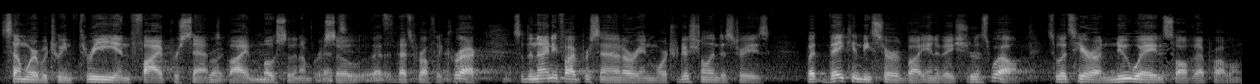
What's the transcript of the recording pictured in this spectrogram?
somewhere between 3 and 5 percent right. by most of the numbers. That's, so that's, uh, that's roughly correct. So the 95 percent are in more traditional industries but they can be served by innovation sure. as well. So let's hear a new way to solve that problem.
